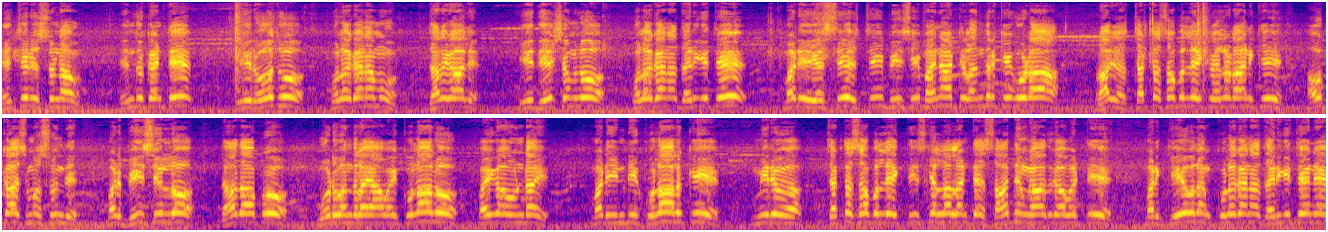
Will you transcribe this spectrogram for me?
హెచ్చరిస్తున్నాం. ఎందుకంటే ఈరోజు కులగణము జరగాలి. ఈ దేశంలో కులగణ జరిగితే మరి ఎస్సీ ఎస్టీ బీసీ మైనార్టీలందరికీ కూడా రాజ చట్టసభల్లోకి వెళ్ళడానికి అవకాశం వస్తుంది. మరి బీసీల్లో దాదాపు మూడు వందల యాభై కులాలు పైగా ఉన్నాయి. మరి ఇన్ని కులాలకి మీరు చట్టసభల్లోకి తీసుకెళ్ళాలంటే సాధ్యం కాదు కాబట్టి మరి కేవలం కులగన జరిగితేనే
